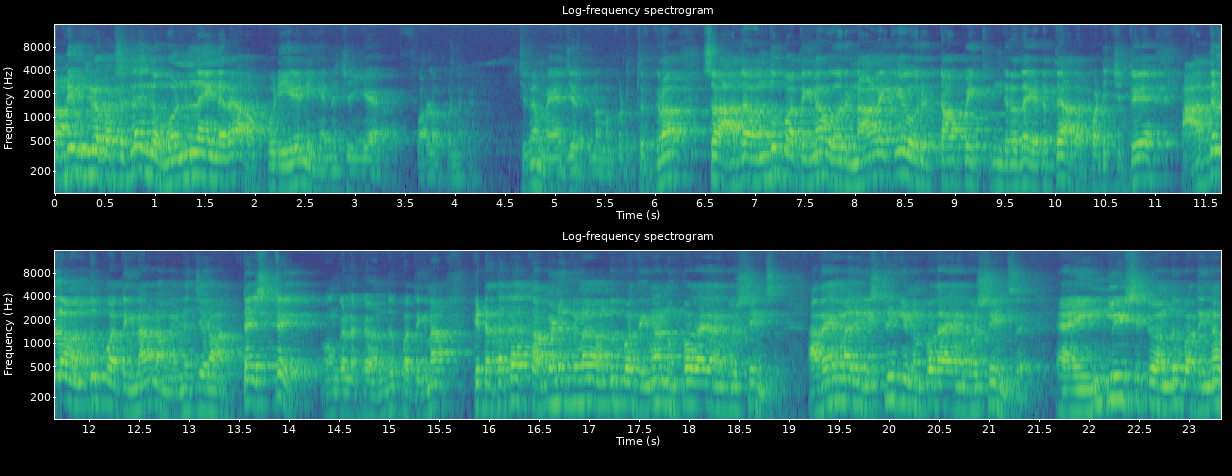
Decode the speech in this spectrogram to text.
அப்படிங்கிற பட்சத்தில் இந்த ஒன்லைனரை அப்படியே நீங்கள் என்ன செய்ய? ஃபாலோ பண்ணுங்கள் தான் மேஜருக்கு நம்ம கொடுத்துருக்குறோம். ஸோ அதை வந்து பார்த்திங்கன்னா ஒரு நாளைக்கு ஒரு டாபிக்ங்கிறத எடுத்து அதை படிச்சுட்டு அதில் வந்து பார்த்தீங்கன்னா நம்ம என்ன செய்கிறோம் டெஸ்ட்டு உங்களுக்கு வந்து பார்த்திங்கன்னா கிட்டத்தட்ட தமிழுக்குலாம் வந்து பார்த்தீங்கன்னா முப்பதாயிரம் கொஸ்டின்ஸ் அதே மாதிரி ஹிஸ்ட்ரிக்கு முப்பதாயிரம் கொஸ்டின்ஸ் இங்கிலீஷுக்கு வந்து பார்த்திங்கன்னா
